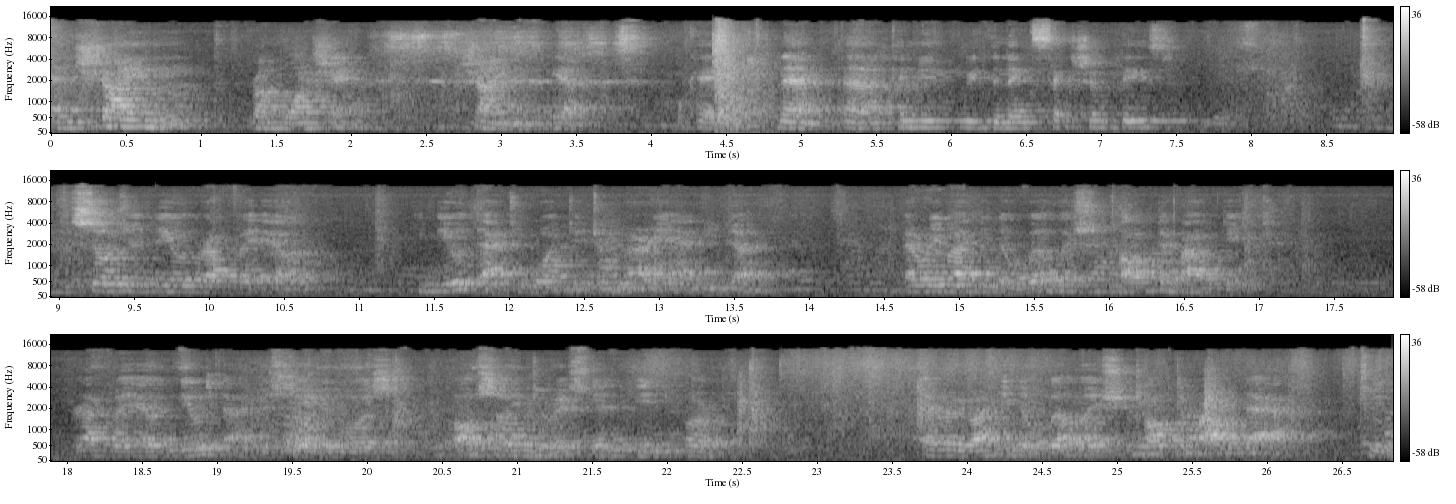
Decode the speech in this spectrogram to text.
and shiny from washing. Shiny, yeah. Okay, now, uh, can you read the next section, please? Yes. The soldier knew Raphael. He knew that he wanted to marry Anita. Everyone in the village talked about it. Raphael knew that the soldier was also interested in her. Everyone in the village talked about that too.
